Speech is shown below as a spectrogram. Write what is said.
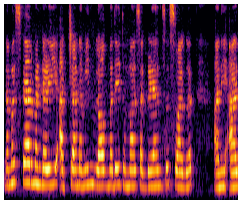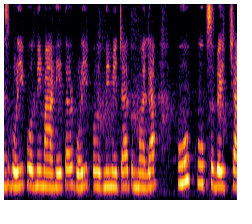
नमस्कार मंडळी आजच्या नवीन ब्लॉगमध्ये तुम्हा सगळ्यांचं स्वागत. आणि आज होळी पौर्णिमा आहे तर होळी पौर्णिमेच्या तुम्हाला खूप खूप शुभेच्छा.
